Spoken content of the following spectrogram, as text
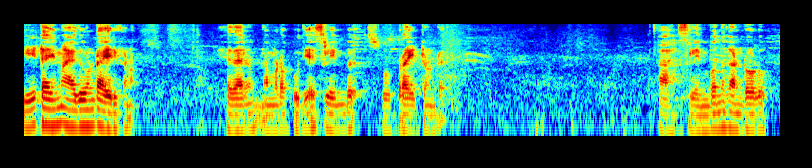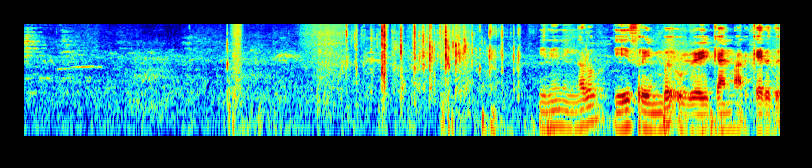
ഈ ടൈം ആയതുകൊണ്ടായിരിക്കണം ഏതായാലും നമ്മുടെ പുതിയ സ്ലിംബ് സൂപ്പറായിട്ടുണ്ട്. ആ സ്ലിംബ് ഒന്ന് കണ്ടോളൂ. ഇനി നിങ്ങളും ഈ ശ്രിമ്പ് ഉപയോഗിക്കാൻ മറക്കരുത്.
